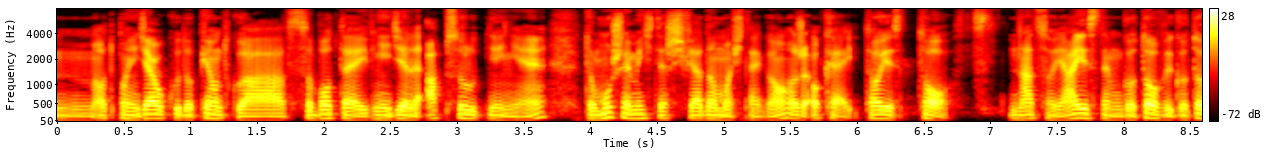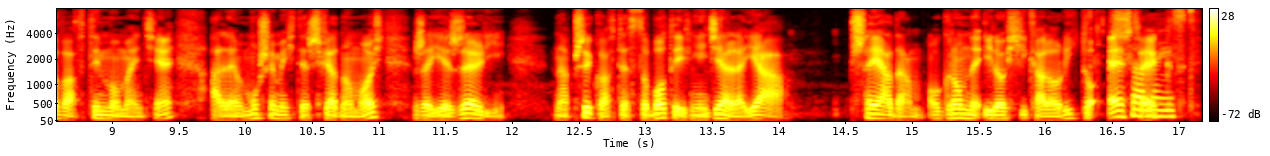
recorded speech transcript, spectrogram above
mm, od poniedziałku do piątku, a w sobotę i w niedzielę absolutnie nie, to muszę mieć też świadomość tego, że okej, okay, to jest to, na co ja jestem gotowy, gotowa w tym momencie, ale muszę mieć też świadomość, że jeżeli na przykład w te soboty i w niedzielę ja przejadam ogromne ilości kalorii, to efekt,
